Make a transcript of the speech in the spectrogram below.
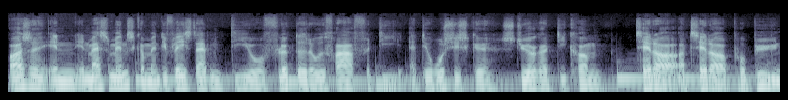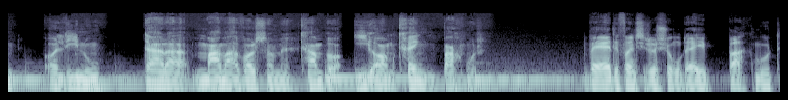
også en, en masse mennesker, men de fleste af dem, de er jo flygtet derudfra, fordi at de russiske styrker, de kom tættere og tættere på byen, og lige nu, der er der meget, meget voldsomme kampe i og omkring Bakhmut. Hvad er det for en situation, der er i Bakhmut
